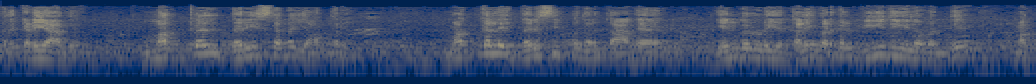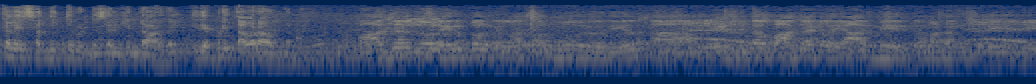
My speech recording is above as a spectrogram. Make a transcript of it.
அது கிடையாது. மக்கள் தரிசன யாத்திரை. மக்களை தரிசிப்பதற்காக எங்களுடைய தலைவர்கள் வீதியில வந்து மக்களை சந்தித்து விட்டு செல்கின்றார்கள். இது எப்படி தவறாகும் பாஜகவில் இருப்பவங்க எல்லாம் சமூக விரோதிகள். எடுத்துட்டா பாஜக யாருமே இருக்க மாட்டாங்கன்னு சொல்லி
